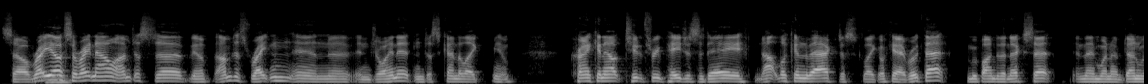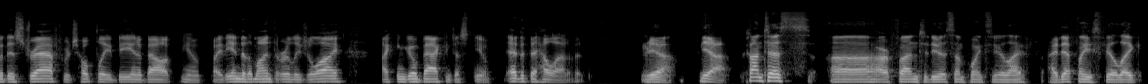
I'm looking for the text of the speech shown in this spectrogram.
So right, mm-hmm. yeah. So right now, I'm just, uh, you know, I'm just writing and uh, enjoying it, and just kind of like, you know cranking out two to three pages a day, not looking back, just like, okay, I wrote that, move on to the next set. And then when I'm done with this draft, which hopefully be in about, you know, by the end of the month, early July, I can go back and just, you know, edit the hell out of it. Yeah. Yeah. Contests uh, are fun to do at some points in your life. I definitely feel like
